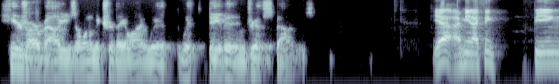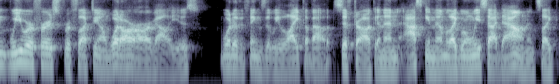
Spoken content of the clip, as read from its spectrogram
here's our values. I want to make sure they align with with David and Drift's values. Yeah, I mean, I think being we were first reflecting on what are our values, what are the things that we like about SiftRock, and then asking them. Like when we sat down, it's like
